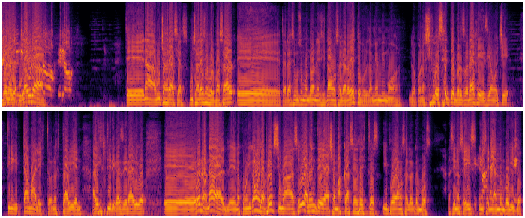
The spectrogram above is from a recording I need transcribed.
Bueno. Laura, No, pero te- nada, muchas gracias. Muchas gracias por pasar. Eh, te agradecemos un montón. Necesitábamos hablar de esto porque también vimos, lo conocimos a este personaje y decíamos, che, tiene que, está mal esto, no está bien. Alguien tiene que hacer algo. Eh, bueno, nada, nos comunicamos la próxima. Seguramente haya más casos de estos y podamos hablar con vos. Así nos seguís enseñando un poquito.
